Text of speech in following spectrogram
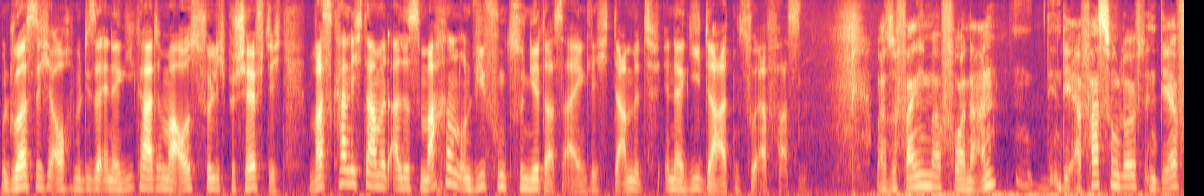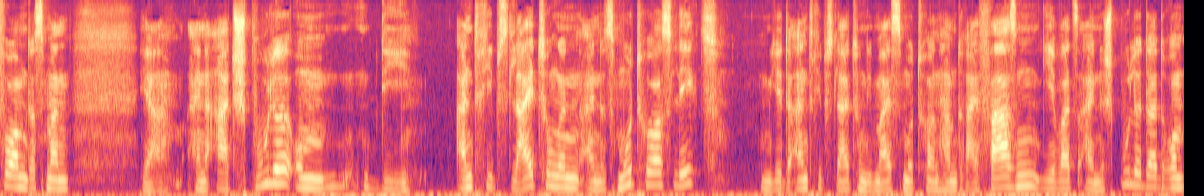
Und du hast dich auch mit dieser Energiekarte mal ausführlich beschäftigt. Was kann ich damit alles machen und wie funktioniert das eigentlich, damit Energiedaten zu erfassen? Also fange ich mal vorne an. Die Erfassung läuft in der Form, dass man ja, eine Art Spule um die Antriebsleitungen eines Motors legt. Um jede Antriebsleitung, die meisten Motoren haben drei Phasen, jeweils eine Spule darum.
